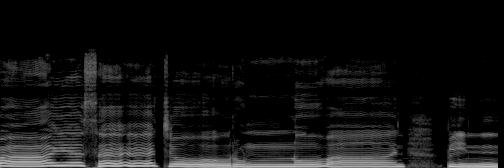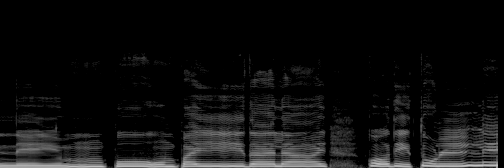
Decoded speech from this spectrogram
പായസ ചോറുണ്ണുവാൻ പിന്നെയും പൂം പൈതലായി കൊതി തുള്ളി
